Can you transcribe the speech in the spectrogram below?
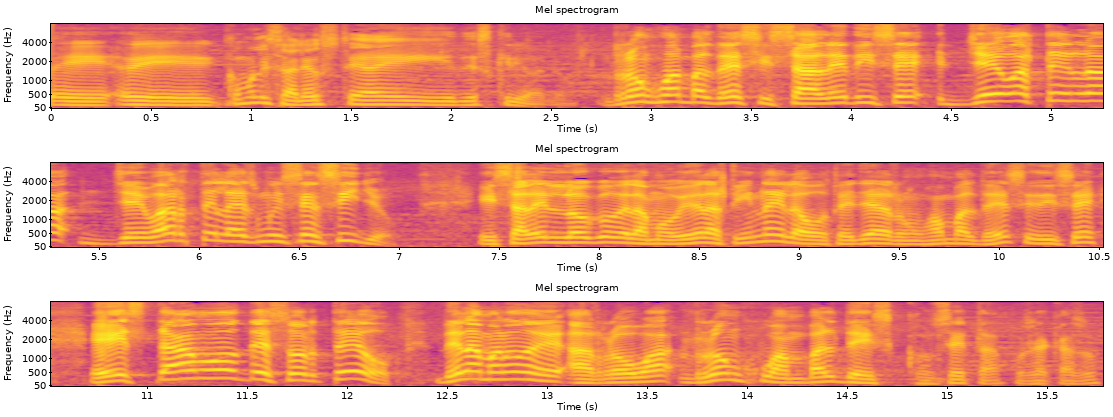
eh, ¿cómo le sale a usted ahí? Descríbalo. Ron Juan Valdés, si sale, dice, llévatela, llevártela es muy sencillo. Y sale el logo de la movida latina y la botella de Ron Juan Valdés y dice, estamos de sorteo. De la mano de arroba Ron Juan Valdés, con Z por si acaso,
